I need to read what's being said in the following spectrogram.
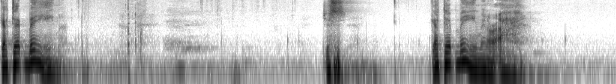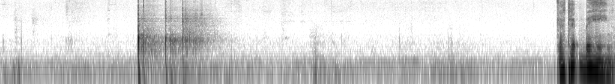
Got that beam. Just got that beam in our eye. Got that beam.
